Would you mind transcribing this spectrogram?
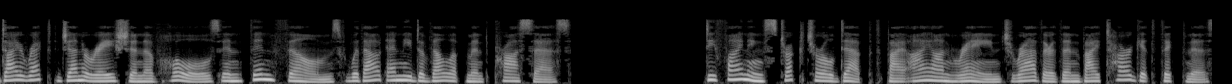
Direct generation of holes in thin films without any development process. Defining structural depth by ion range rather than by target thickness.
